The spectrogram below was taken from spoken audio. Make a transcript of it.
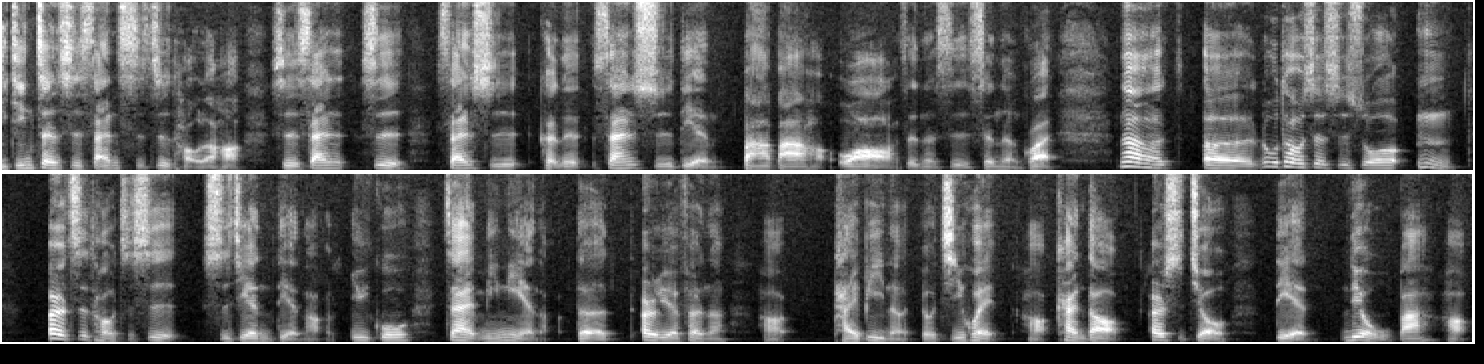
已经正式三十字头了哈，是三是三十，可能三十点八八哈，哇，真的是升得很快。那呃，路透社是说 二字头只是时间点啊，预估在明年的二月份呢，好，台币呢有机会好看到二十九点六五八，好，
